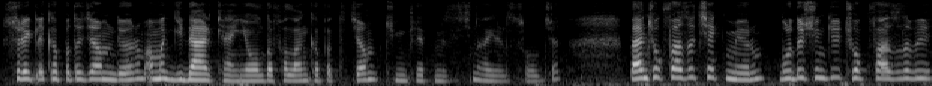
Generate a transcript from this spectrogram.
Sürekli kapatacağım diyorum ama giderken yolda falan kapatacağım. Çünkü hepimiz için hayırlısı olacak. Ben çok fazla çekmiyorum. Burada çünkü çok fazla bir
